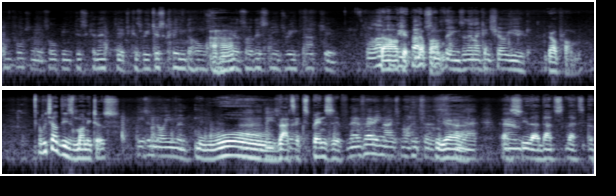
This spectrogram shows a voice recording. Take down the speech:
uh, unfortunately, it's all been disconnected because we just cleaned the whole Uh-huh. so this needs repatching. So I'll have Oh, to okay, repatch no some things and then I can show you. No problem. Which are these monitors? These are Neumann. Whoa, Uh, that's great. expensive. They're very nice monitors. Yeah. I Um, see that. That's that's a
